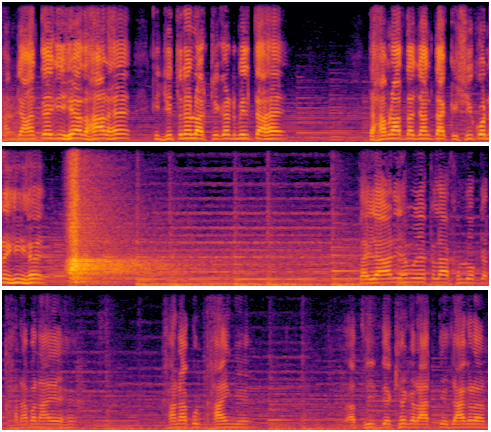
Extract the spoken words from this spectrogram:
हम जानते हैं कि यही आधार है कि जितने लोग टिकट मिलता है तो हमारा तो जनता किसी को नहीं है। तैयारी हम एक लाख लोग के खाना बनाए हैं। खाना कुल खाएँगे। अथी देखेंगे रात के जागरण।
